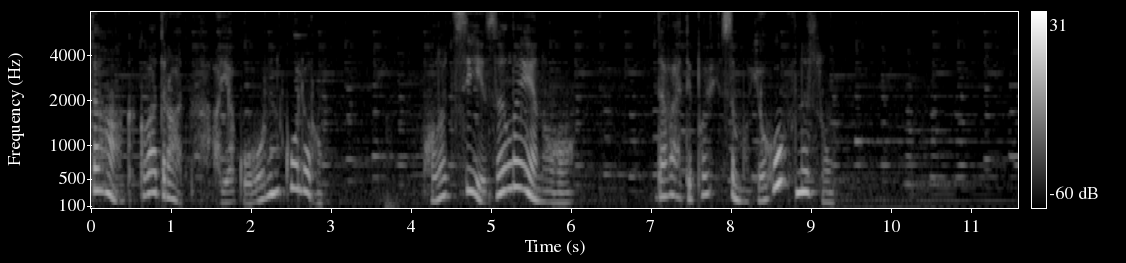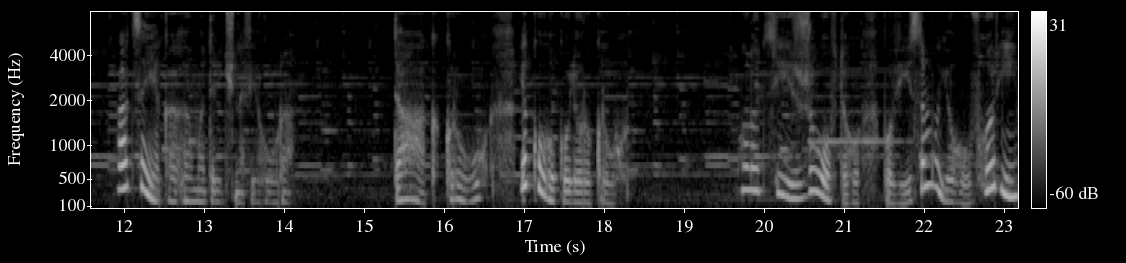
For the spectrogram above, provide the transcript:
Так, квадрат. А якого він кольору? Молодці, зеленого. Давайте повісимо його внизу. А це яка геометрична фігура? Так, круг. Якого кольору круг? Молодці, жовтого. Повісимо його вгорі.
